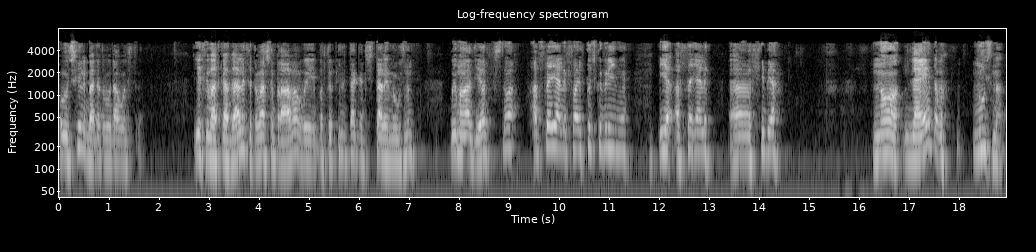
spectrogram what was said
получили бы от этого удовольствие. Если вы отказались, это ваше право, вы поступили так, как считали нужным, вы молодец, что отстояли свою точку зрения и отстояли э, себя. Но для этого нужно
